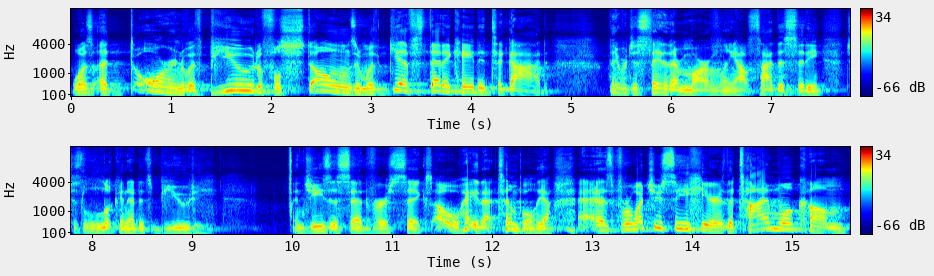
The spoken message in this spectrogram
was adorned with beautiful stones and with gifts dedicated to God. They were just standing there marveling outside the city, just looking at its beauty. And Jesus said, verse 6, Oh, hey, that temple, yeah. As for what you see here, the time will come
